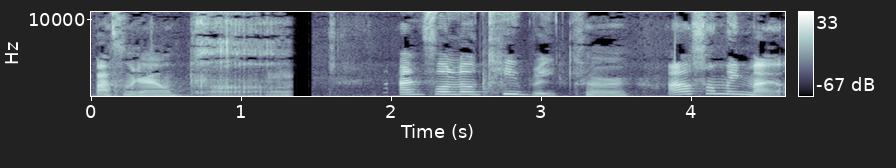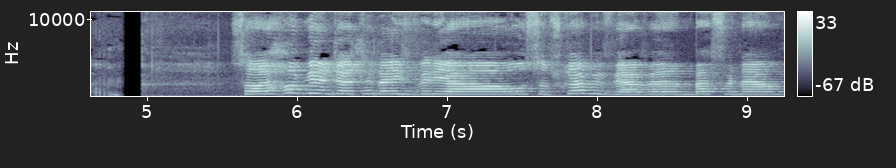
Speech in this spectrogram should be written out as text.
Bye for now. And follow Tea Breaker. I also made my own. So I hope you enjoyed today's video. Subscribe if you haven't. Bye for now.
